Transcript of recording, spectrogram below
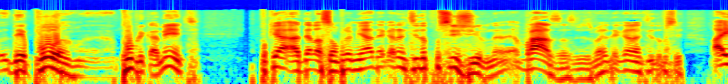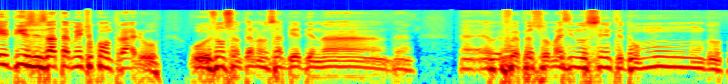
depor publicamente porque a, delação premiada é garantida por sigilo, né? Vaza às vezes, mas é garantida por sigilo. Aí diz exatamente o contrário. O, o João Santana não sabia de nada. É, foi a pessoa mais inocente do mundo.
